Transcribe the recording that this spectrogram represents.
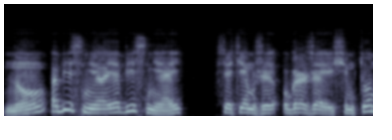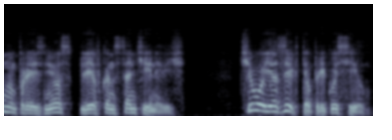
«Ну, объясняй, объясняй», — все тем же угрожающим тоном произнес Лев Константинович. «Чего язык-то прикусил?»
